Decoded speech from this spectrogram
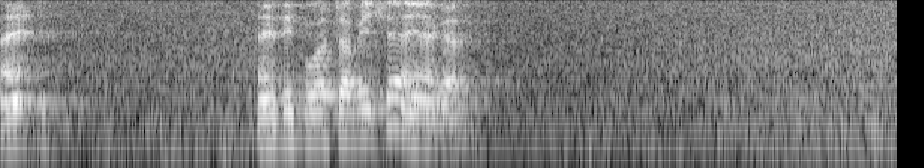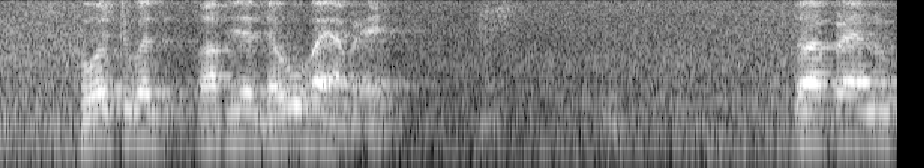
અહીંથી પોસ્ટ ઓફિસ છે અહીંયા આગળ. પોસ્ટ ઓફિસે જવું હોય આપણે તો આપણે એનું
